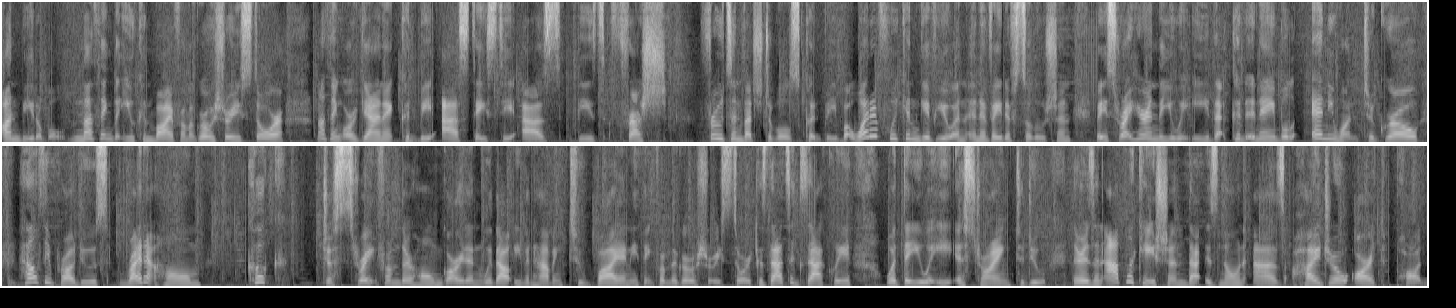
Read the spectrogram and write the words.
unbeatable. Nothing that you can buy from a grocery store, nothing organic could be as tasty as these fresh fruits and vegetables could be. But what if we can give you an innovative solution based right here in the UAE that could enable anyone to grow healthy produce right at home, cook just straight from their home garden without even having to buy anything from the grocery store because that's exactly what the UAE is trying to do. There is an application that is known as Hydro Art Pod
